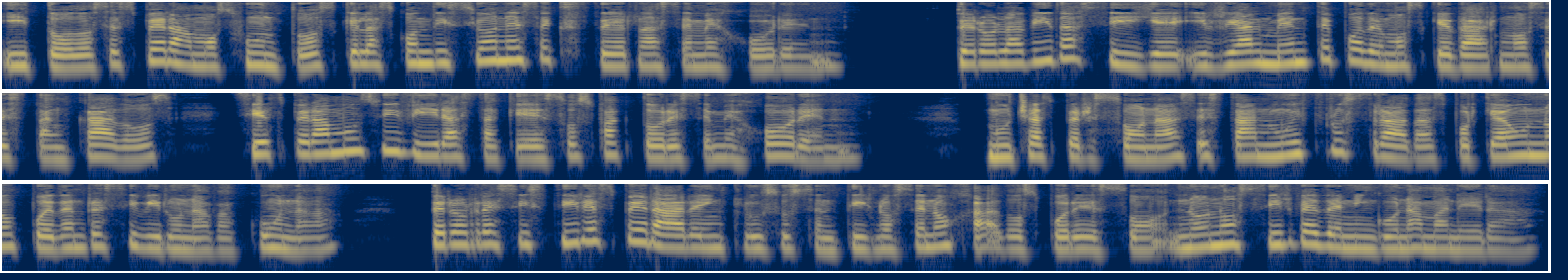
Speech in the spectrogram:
y todos esperamos juntos que las condiciones externas se mejoren. Pero la vida sigue y realmente podemos quedarnos estancados si esperamos vivir hasta que esos factores se mejoren. Muchas personas están muy frustradas porque aún no pueden recibir una vacuna, pero resistir esperar e incluso sentirnos enojados por eso no nos sirve de ninguna manera.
